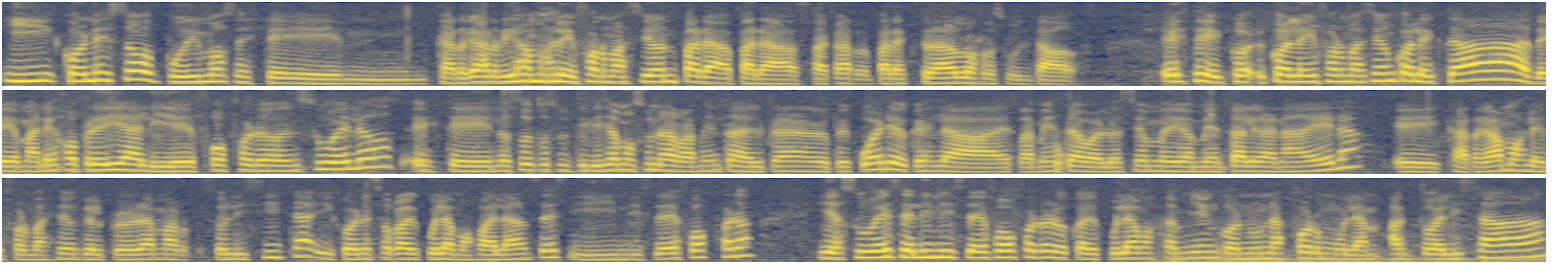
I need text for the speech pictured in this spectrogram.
y con eso pudimos em, cargar digamos, la información para, sacar, para extraer los resultados. Este, con, la información colectada de manejo predial y de fósforo en suelos, este, nosotros utilizamos una herramienta del plan agropecuario, que es la herramienta de evaluación medioambiental ganadera. Eh, cargamos la información que el programa solicita y con eso calculamos balances y índice de fósforo. Y a su vez el índice de fósforo lo calculamos también con una fórmula actualizada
